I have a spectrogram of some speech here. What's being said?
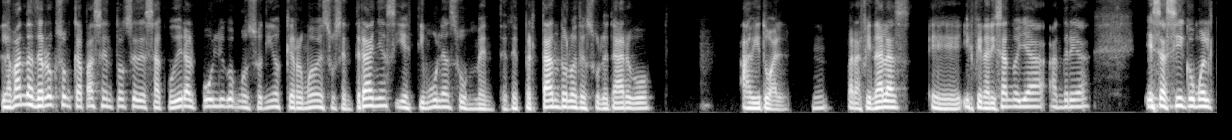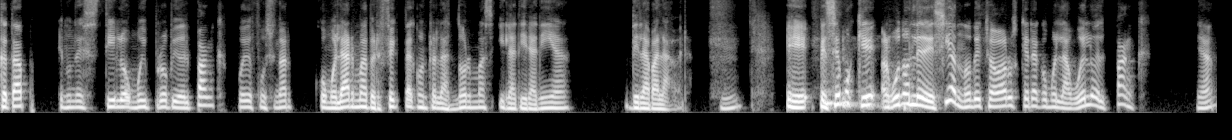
las bandas de rock son capaces entonces de sacudir al público con sonidos que remueven sus entrañas y estimulan sus mentes, despertándolos de su letargo habitual. Para finalas, eh, ir finalizando ya, Andrea, es Mm. así como el catap, en un estilo muy propio del punk, puede funcionar como el arma perfecta contra las normas y la tiranía de la palabra. ¿m? Eh, pensemos que algunos le decían, ¿no? De hecho, a Barros que era como el abuelo del punk, ¿ya?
